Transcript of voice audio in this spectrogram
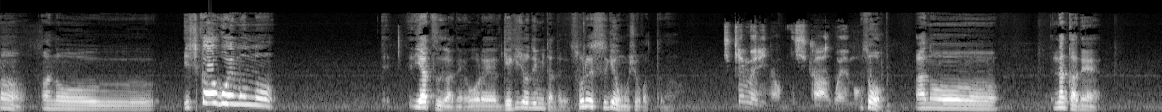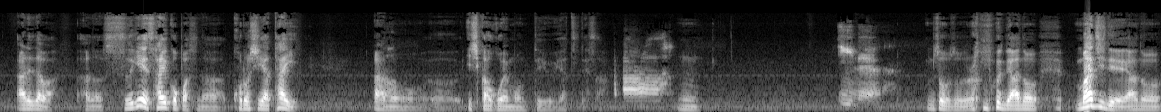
うん。あのー石川五右衛門のやつがね、俺、劇場で見たんだけど、それすげえ面白かったな。煙の石川。そう。あのーなんかね、あれだわ。あの、すげえサイコパスな殺し屋対、あのー石川五右衛門っていうやつでさ。ああ、うん。いいね。そうそう。もうね、あの、マジで、あの、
